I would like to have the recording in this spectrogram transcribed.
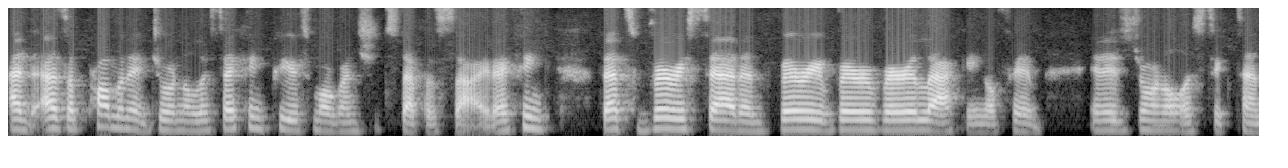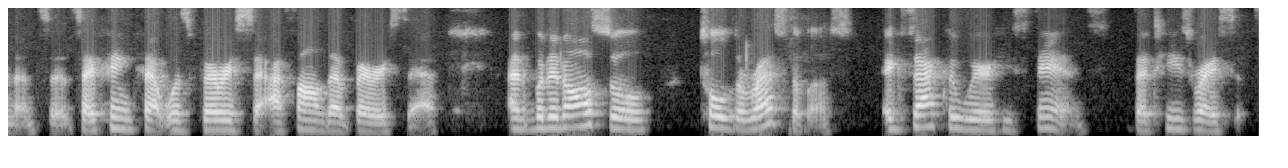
And as a prominent journalist, I think Piers Morgan should step aside. I think that's very sad and very, very, very lacking of him in his journalistic tendencies. I think that was very sad. I found that very sad. And but it also told the rest of us exactly where he stands, that he's racist.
